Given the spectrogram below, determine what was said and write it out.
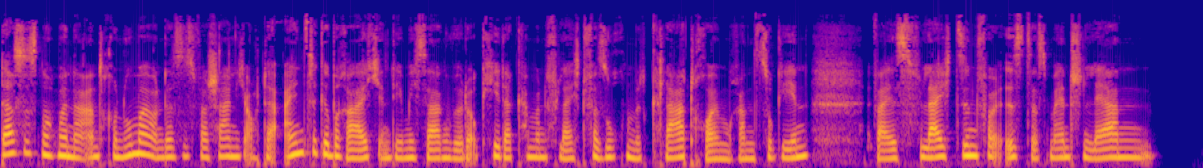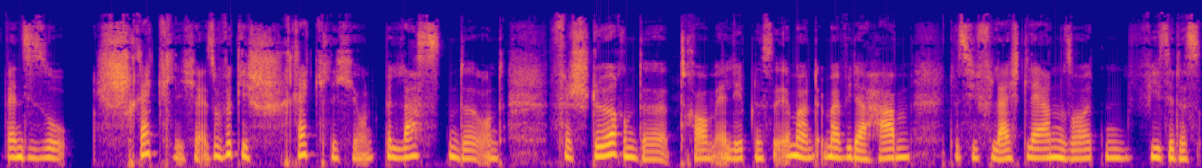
Das ist nochmal eine andere Nummer und das ist wahrscheinlich auch der einzige Bereich, in dem ich sagen würde, okay, da kann man vielleicht versuchen, mit Klarträumen ranzugehen, weil es vielleicht sinnvoll ist, dass Menschen lernen, wenn sie so schreckliche, also wirklich schreckliche und belastende und verstörende Traumerlebnisse immer und immer wieder haben, dass sie vielleicht lernen sollten, wie sie das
